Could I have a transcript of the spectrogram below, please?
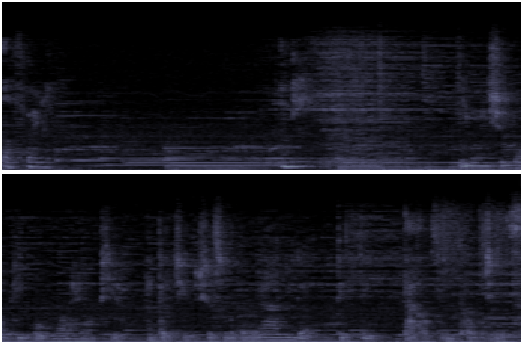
Afraid of me. You ain't sure that people want to help you. I bet you just look around, you got 50,000 coaches.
